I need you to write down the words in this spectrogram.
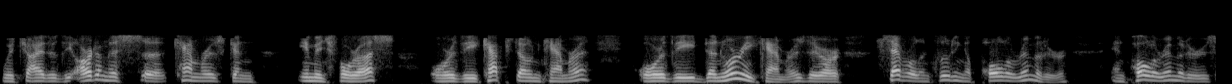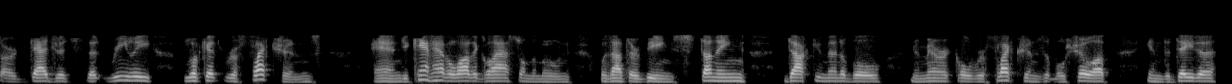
which either the Artemis uh, cameras can image for us or the Capstone camera or the Danuri cameras. There are several, including a polarimeter. And polarimeters are gadgets that really look at reflections and you can't have a lot of glass on the moon without there being stunning, documentable, numerical reflections that will show up in the data.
